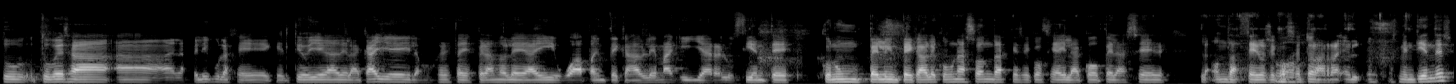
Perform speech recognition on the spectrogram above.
tú, tú ves a, a- en las películas que, que el tío llega de la calle y la mujer está ahí esperándole ahí guapa, impecable, maquilla, reluciente, con un pelo impecable, con unas ondas que se coge ahí la cope, la ser, la onda cero, se coge Oh. toda la ra- ¿Me entiendes?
